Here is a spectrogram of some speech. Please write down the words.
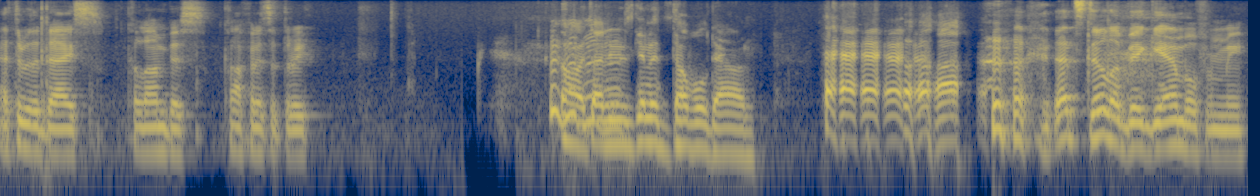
I threw the dice. Columbus. Confidence of three. Oh, I thought he was gonna double down. That's still a big gamble for me.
